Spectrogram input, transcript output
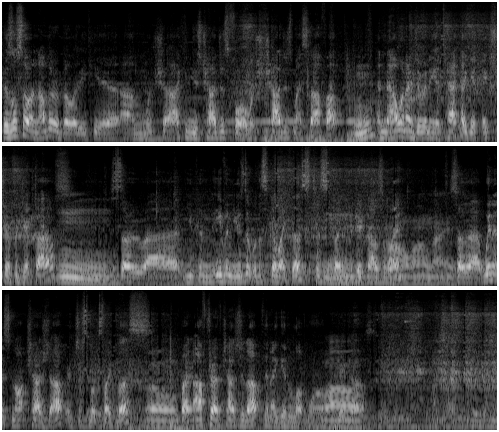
There's also another ability here um, which uh, I can use charges for, which charges my staff up. Mm-hmm. And now when I do any attack, I get extra projectiles. Mm. So uh, you can even use it with a skill like this to spin projectiles away. Oh, wow, nice. So uh, when it's not charged up, it just looks like this. Oh, okay. But after I've charged it up, then I get a lot more Wow. projectiles.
